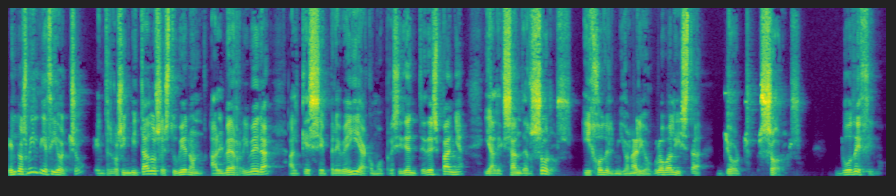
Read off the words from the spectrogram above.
En 2018, entre los invitados estuvieron Albert Rivera, al que se preveía como presidente de España, y Alexander Soros, hijo del millonario globalista George Soros. Duodécimo.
